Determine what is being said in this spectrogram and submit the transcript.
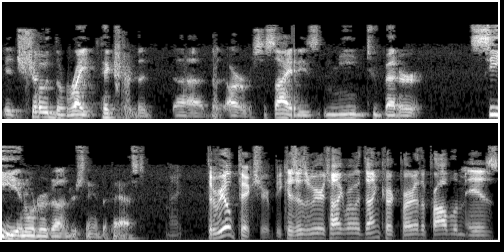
it showed the right picture that uh, that our societies need to better see in order to understand the past. the real picture. Because as we were talking about with Dunkirk, part of the problem is,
